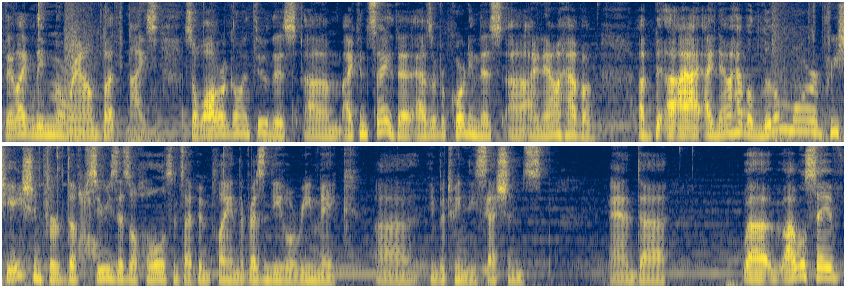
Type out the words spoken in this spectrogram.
They like leave him around, but nice. So while we're going through this, um, I can say that as of recording this, uh, I now have a, a bit. I, I now have a little more appreciation for the series as a whole since I've been playing the Resident Evil remake uh, in between these sessions, and uh, uh, I will save.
